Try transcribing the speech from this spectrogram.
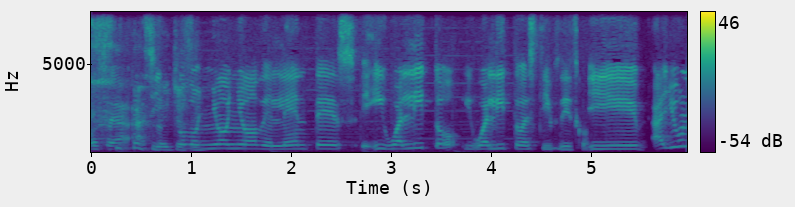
O sea, así hecho, todo sí. ñoño de lentes, igualito, igualito a Steve Ditko. Y hay un,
